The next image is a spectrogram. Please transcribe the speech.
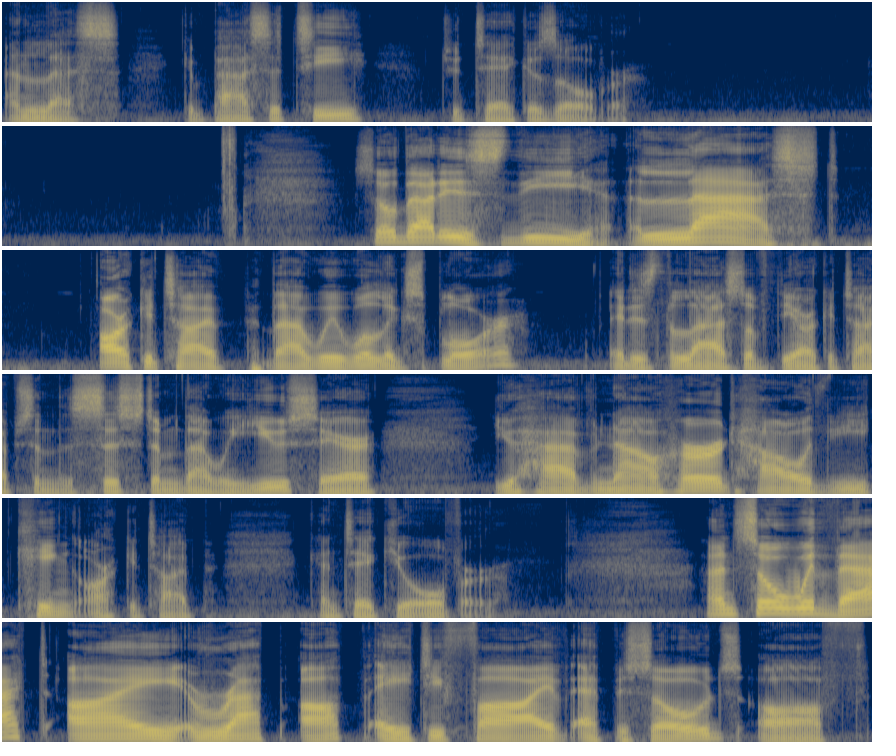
and less capacity to take us over. So, that is the last archetype that we will explore. It is the last of the archetypes in the system that we use here. You have now heard how the king archetype can take you over. And so, with that, I wrap up 85 episodes of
